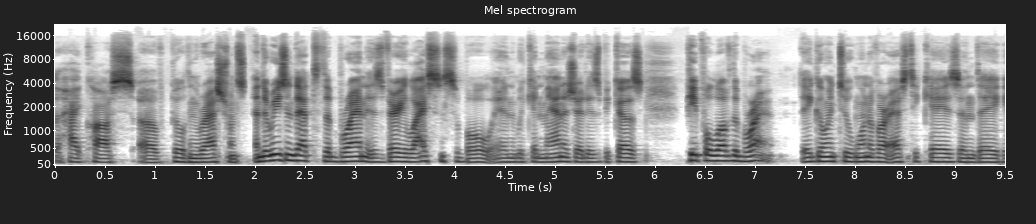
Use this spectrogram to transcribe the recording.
the high costs of building restaurants. And the reason that the brand is very licensable and we can manage it is because people love the brand. They go into one of our STKs and they,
